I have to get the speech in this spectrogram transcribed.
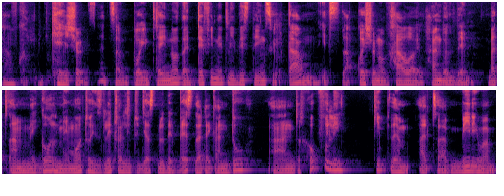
have complications at some point. I know that definitely these things will come. It's a question of how I'll handle them. But um, my goal, my motto is literally to just do the best that I can do and hopefully keep them at a minimum.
